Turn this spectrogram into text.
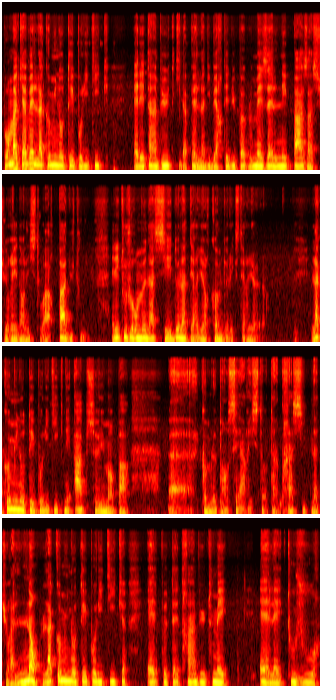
Pour Machiavel, la communauté politique, elle est un but qu'il appelle la liberté du peuple, mais elle n'est pas assurée dans l'histoire, pas du tout. Elle est toujours menacée de l'intérieur comme de l'extérieur. La communauté politique n'est absolument pas euh, comme le pensait Aristote, un principe naturel. Non, la communauté politique, elle peut être un but, mais elle est toujours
